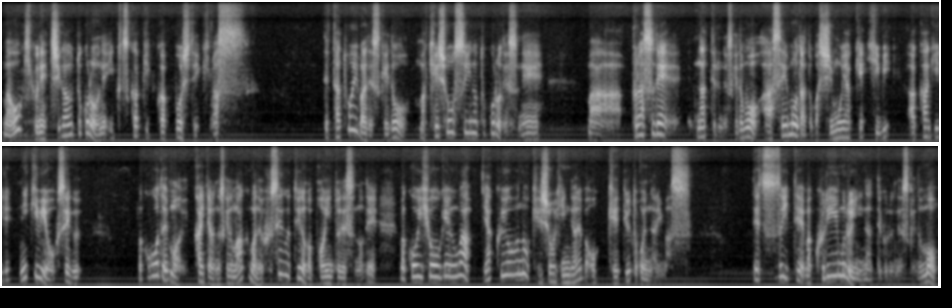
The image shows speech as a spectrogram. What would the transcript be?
まあ、大きくね、違うところをね、いくつかピックアップをしていきます。で、例えばですけど、まあ、化粧水のところですね。まあ、プラスでなってるんですけども、汗もだとか霜焼け、ひび、赤切れ、ニキビを防ぐ。まあ、ここでも書いてあるんですけども、あくまで防ぐっていうのがポイントですので、まあ、こういう表現は薬用の化粧品であれば OK というところになります。で、続いて、まあ、クリーム類になってくるんですけども、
